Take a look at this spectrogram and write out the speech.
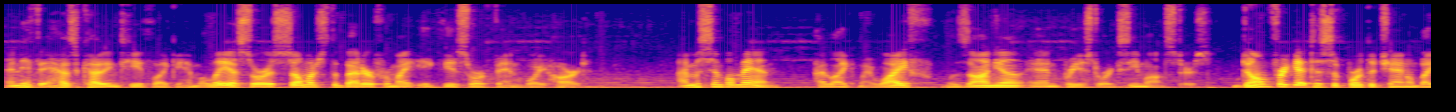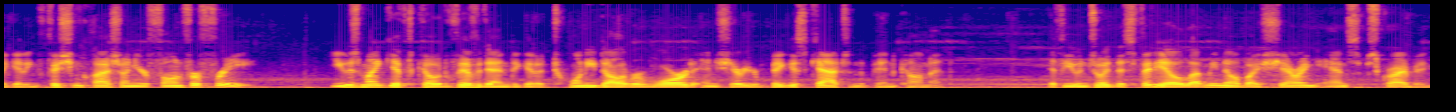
And if it has cutting teeth like a Himalayasaurus, so much the better for my Ichthyosaur fanboy heart. I'm a simple man. I like my wife, lasagna, and prehistoric sea monsters. Don't forget to support the channel by getting Fishing Clash on your phone for free. Use my gift code VIVIDEN to get a $20 reward and share your biggest catch in the pinned comment. If you enjoyed this video, let me know by sharing and subscribing,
